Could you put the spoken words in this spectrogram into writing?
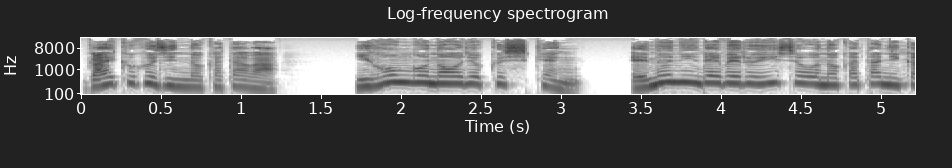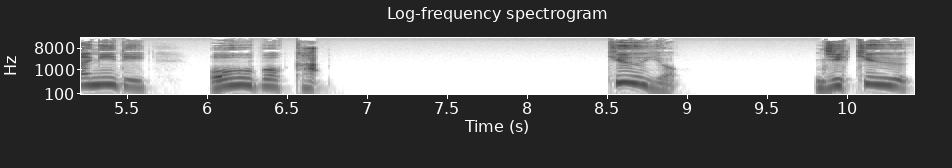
外国人の方は日本語能力試験 N2 レベル以上の方に限り応募可。給与。時給。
